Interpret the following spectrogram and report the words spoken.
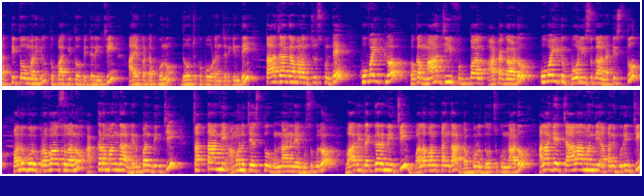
కత్తితో మరియు తుపాకీతో బెదిరించి ఆ యొక్క డబ్బును దోచుకుపోవడం జరిగింది. తాజాగా మనం చూసుకుంటే కువైట్లో ఒక మాజీ ఫుట్బాల్ ఆటగాడు కువైట్ పోలీసుగా నటిస్తూ పలువురు ప్రవాసులను అక్రమంగా నిర్బంధించి చట్టాన్ని అమలు చేస్తూ ఉన్నాననే ముసుగులో వారి దగ్గర నుంచి బలవంతంగా డబ్బులు దోచుకున్నాడు. అలాగే చాలా మంది అతని గురించి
